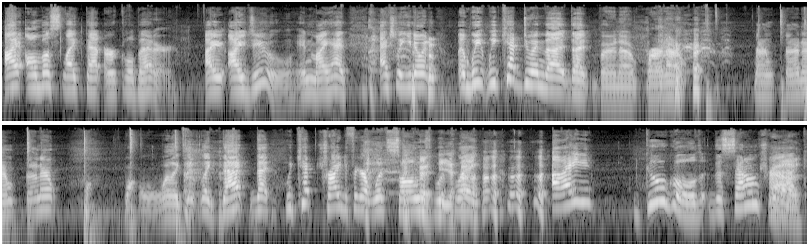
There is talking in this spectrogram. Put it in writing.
I almost like that Urkel better. I, I do in my head. Actually, you know what? And we, we kept doing that that burn out burn out burn burn out burn out like like that that we kept trying to figure out what songs would Yeah. play. I googled the soundtrack,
